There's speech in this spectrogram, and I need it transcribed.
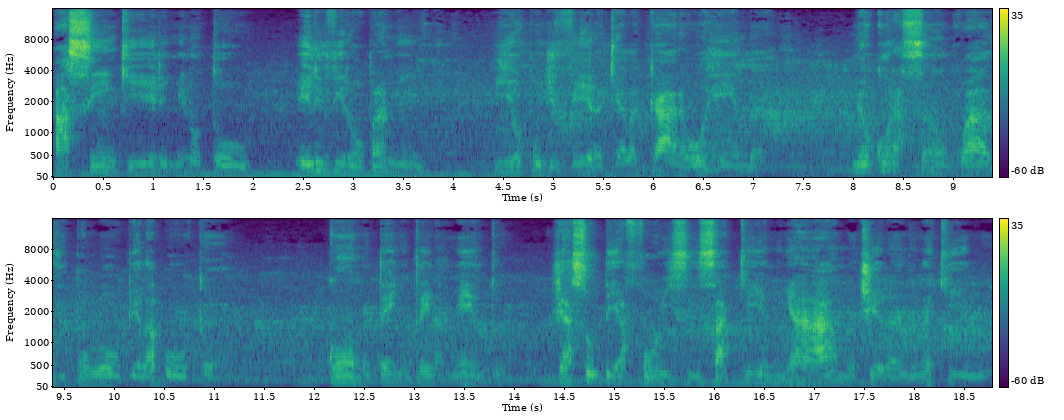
Assim que ele me notou, ele virou para mim e eu pude ver aquela cara horrenda. Meu coração quase pulou pela boca. Como tenho treinamento, já soltei a foice e saquei a minha arma atirando naquilo.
